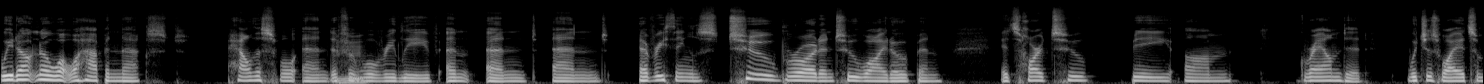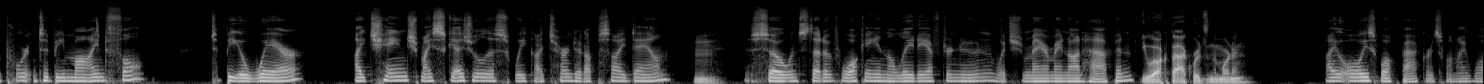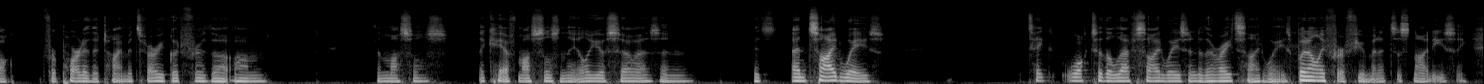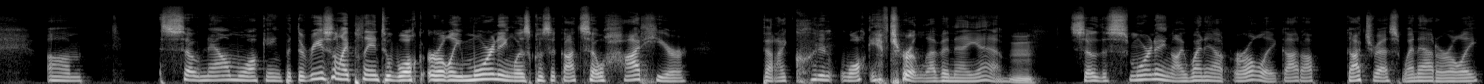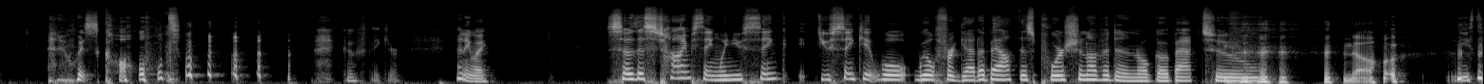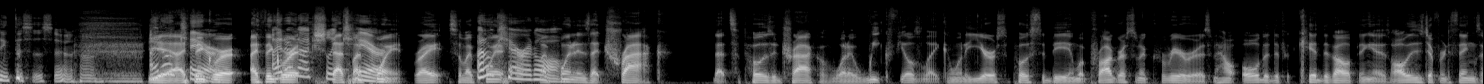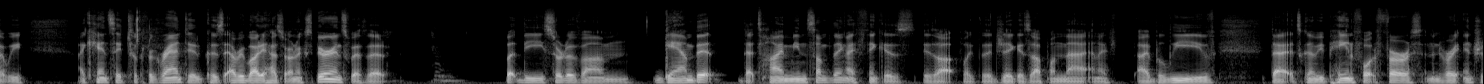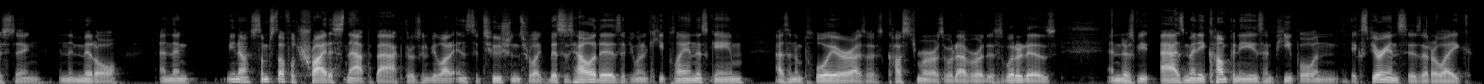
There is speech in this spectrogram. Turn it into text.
we don't know what will happen next, how this will end, if Mhm. it will relieve, and and and everything's too broad and too wide open. It's hard to be um, grounded, which is why it's important to be mindful, to be aware. I changed my schedule this week. I turned it upside down. Hmm. So instead of walking in the late afternoon, which may or may not happen, You walk backwards in the morning. I always walk backwards when I walk for part of the time. It's very good for the um the muscles, the calf muscles and the iliopsoas and it's and sideways. Take walk to the left sideways and to the right sideways, but only for a few minutes. It's not easy. Um so now I'm walking, but the reason I planned to walk early morning was because it got so hot here that I couldn't walk after 11 a.m. Hmm. So this morning I went out early, got up, got dressed, went out early, and it was cold. Go figure. Anyway, so this time thing, when you think, do you think it will we'll forget about this portion of it and it'll go back to? no. You think this is it? Huh? I yeah, don't I think we're. I think I we're. actually that's care. my point, right? So my point. I don't care at all. My point is that track, that supposed track of what a week feels like and what a year is supposed to be, and what progress in a career is, and how old a de- kid developing is. All these different things that we, I can't say took for granted because everybody has their own experience with it. But the sort of um, gambit that time means something, I think is is up. Like the jig is up on that, and I I believe that it's going to be painful at first and then very interesting in the middle and then you know some stuff will try to snap back there's going to be a lot of institutions are like this is how it is if you want to keep playing this game as an employer as a customer as whatever this is what it is and there's be as many companies and people and experiences that are like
